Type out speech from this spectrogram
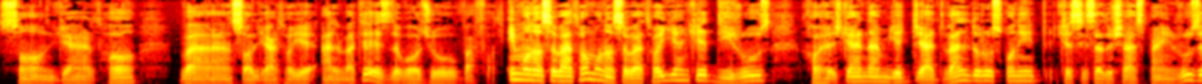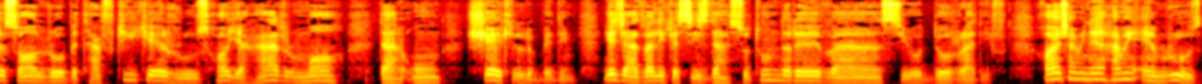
سالگردها و سالگردهای البته ازدواج و وفات. این مناسبت ها مناسبت هایی که دیروز خواهش کردم یه جدول درست کنید که 365 روز سال رو به تفکیک روزهای هر ماه در اون شکل بدیم. یه جدولی که 13 ستون داره و 32 ردیف. خواهشم اینه همین امروز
